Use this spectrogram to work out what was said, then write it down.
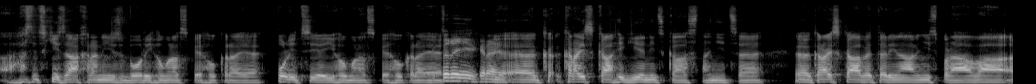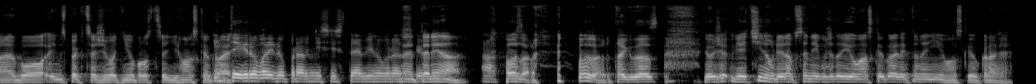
hasičský záchranný sbor Jihomoravského kraje, policie Jihomoravského kraje, To není kraj. je, k- krajská hygienická stanice, krajská veterinární zpráva nebo inspekce životního prostředí Jihomoravského kraje. Integrovaný dopravní systém Ne, Jihomoravského. ten je náš. Pozor, pozor. Tak zas, jo, že většinou, kdy je napsaný, jako, že to je Jihomoravského kraje, tak to není Jihomoravského kraje.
